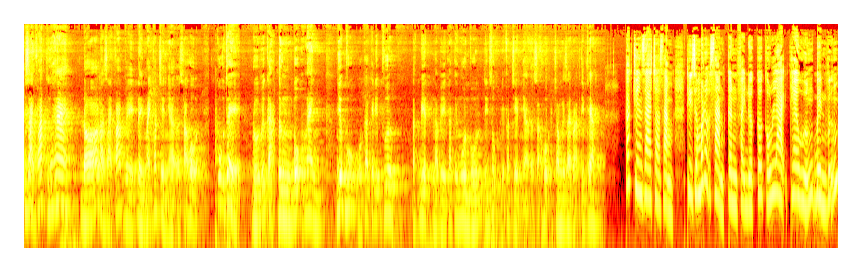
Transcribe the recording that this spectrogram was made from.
Giải pháp thứ hai đó là giải pháp về đẩy mạnh phát triển nhà ở xã hội. Cụ thể đối với cả từng bộ ngành, nhiệm vụ của các cái địa phương, đặc biệt là về các cái nguồn vốn tín dụng để phát triển nhà ở xã hội trong cái giai đoạn tiếp theo. Các chuyên gia cho rằng thị trường bất động sản cần phải được cơ cấu lại theo hướng bền vững,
